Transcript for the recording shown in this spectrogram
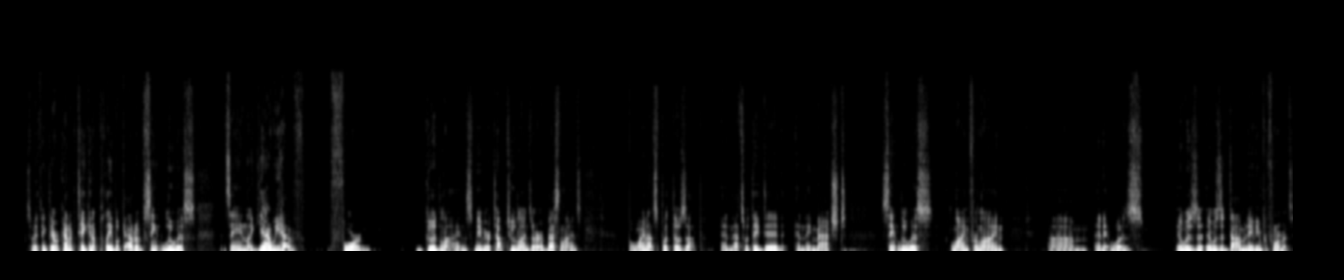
So I think they were kind of taking a playbook out of St. Louis and saying like, yeah, we have four good lines. Maybe our top two lines are our best lines but why not split those up? And that's what they did, and they matched St. Louis line for line, um, and it was it was it was a dominating performance.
